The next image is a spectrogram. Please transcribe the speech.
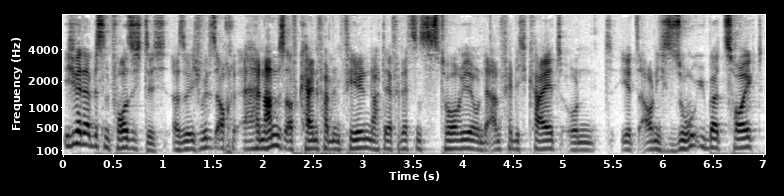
Ich werde ein bisschen vorsichtig. Also ich würde es auch Hernandez auf keinen Fall empfehlen nach der Verletzungshistorie und der Anfälligkeit und jetzt auch nicht so überzeugt.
